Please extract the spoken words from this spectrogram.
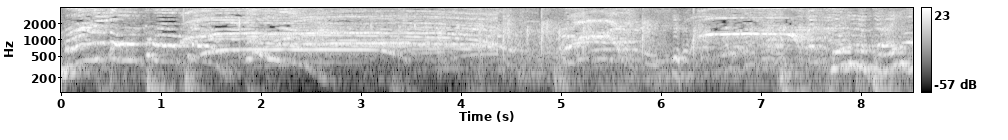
Marathon Club David Taylor.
